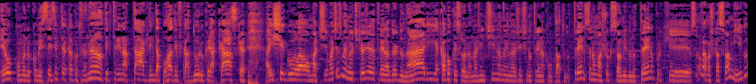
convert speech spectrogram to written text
eu, como eu comecei, sempre tenho aquela cultura: não, tem que treinar ataque, tem que dar porrada, tem que ficar duro, criar casca. Aí chegou lá o Matias, Matias Menuti, que hoje é treinador do NAR, e acabou com isso: falou, não, na Argentina a gente não treina contato no treino, você não machuca seu amigo no treino, porque você não vai machucar seu amigo.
